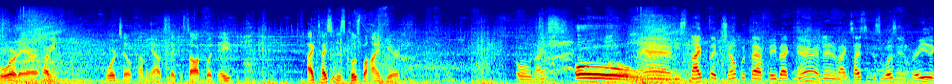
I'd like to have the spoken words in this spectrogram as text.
forward air, I mean, forward tilt coming out to take the stock, but a Ike Tyson is close behind here. Oh, nice. Oh, Oh. man, he sniped that jump with that fade back nair, and then Mike Tyson just wasn't ready to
